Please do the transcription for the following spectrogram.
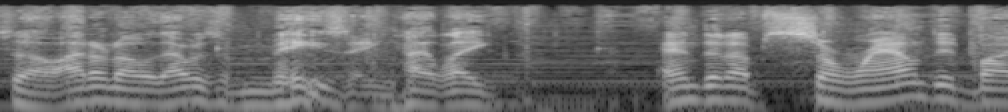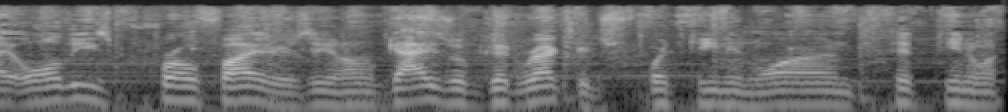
So I don't know. That was amazing. I like ended up surrounded by all these pro fighters. You know, guys with good records, fourteen and one, 15 and one,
